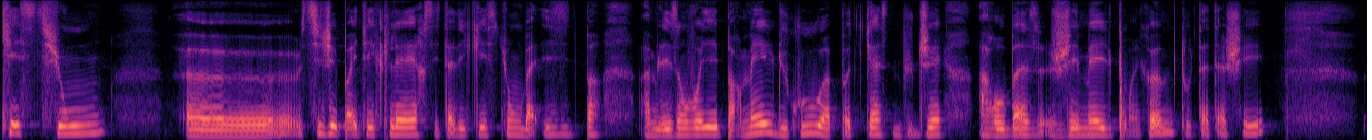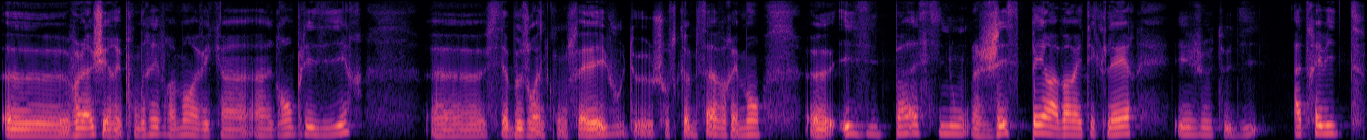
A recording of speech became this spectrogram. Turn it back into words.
questions. Euh, si j'ai pas été clair, si tu as des questions, bah, n'hésite pas à me les envoyer par mail, du coup, à podcastbudget.gmail.com, tout attaché. Euh, voilà, j'y répondrai vraiment avec un, grand plaisir. Euh, si tu as besoin de conseils ou de choses comme ça, vraiment, n'hésite pas. Sinon, j'espère avoir été clair et je te dis à très vite.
